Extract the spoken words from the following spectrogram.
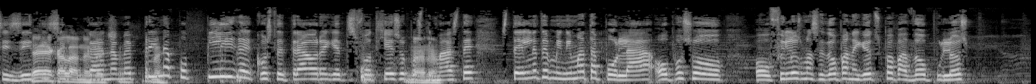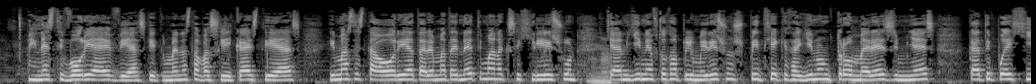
συζήτηση Ε, καλά, που ναι, κάναμε εντάξει. πριν Ναι. από λίγα 24 ώρα για τις φωτιές, όπως Ναι, ναι. θυμάστε. Στέλνετε μηνύματα πολλά, όπως ο, ο φίλος μας εδώ, ο Παναγιώτης Παπαδόπουλος, είναι στη Βόρεια Εύβοια, συγκεκριμένα στα Βασιλικά Εστιαίας. Είμαστε στα όρια, τα ρέματα είναι έτοιμα να ξεχυλήσουν Ναι. και αν γίνει αυτό θα πλημμυρίσουν σπίτια και θα γίνουν τρομερές ζημιές. Κάτι που έχει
